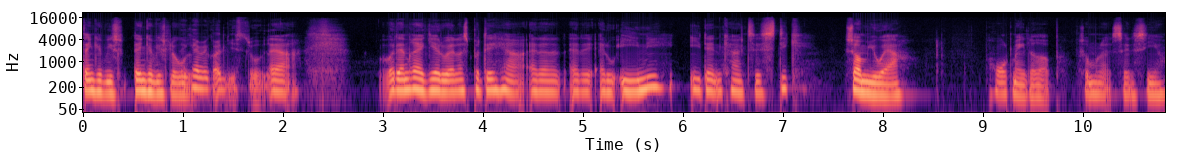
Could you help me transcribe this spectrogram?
Den kan vi, den kan vi slå ud. Det kan vi godt lige stå ud. Ja. Hvordan reagerer du ellers på det her? Er, der, er, det, er du enig i den karakteristik, som jo er hårdt malet op, som hun selv siger?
